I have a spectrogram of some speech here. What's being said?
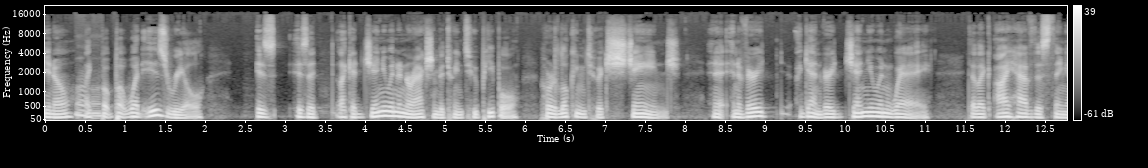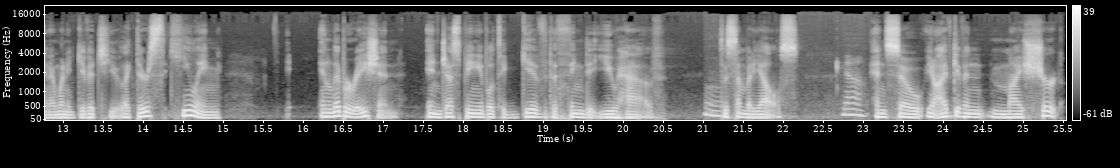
you know, mm-hmm. like, but, but what is real is, is a, like a genuine interaction between two people who are looking to exchange in a, in a very, again, very genuine way. They're like, I have this thing and I want to give it to you. Like there's healing and liberation in just being able to give the thing that you have hmm. to somebody else. yeah And so, you know, I've given my shirt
